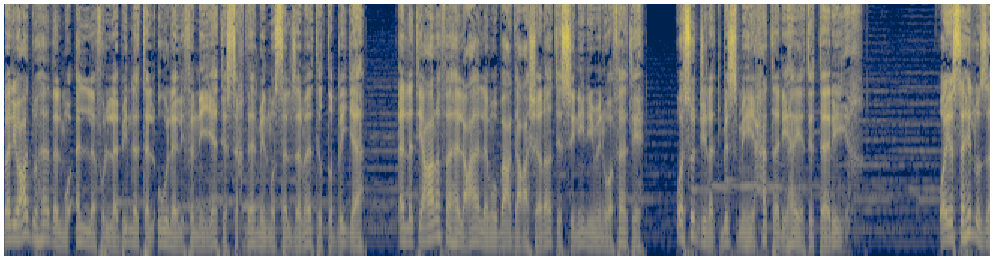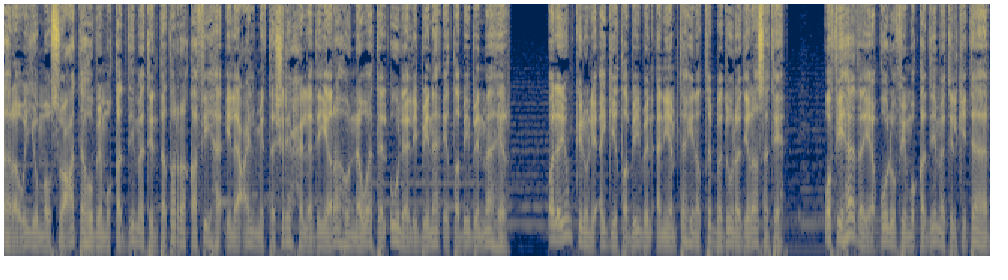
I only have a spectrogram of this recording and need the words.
بل يعد هذا المؤلف اللبنة الأولى لفنيات استخدام المستلزمات الطبية التي عرفها العالم بعد عشرات السنين من وفاته وسجلت باسمه حتى نهاية التاريخ. ويستهل الزهراوي موسوعته بمقدمة تطرق فيها إلى علم التشريح الذي يراه النواة الأولى لبناء طبيب ماهر ولا يمكن لأي طبيب أن يمتهن الطب دون دراسته. وفي هذا يقول في مقدمة الكتاب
